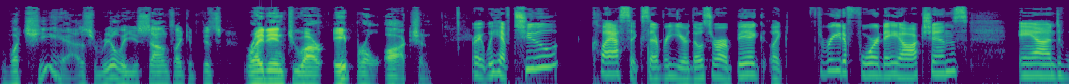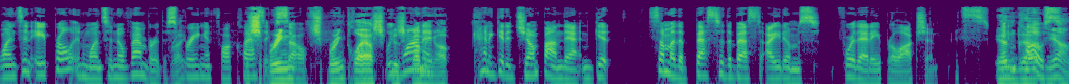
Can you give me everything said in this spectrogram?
what she has really sounds like it fits right into our April auction. Right. We have two classics every year. Those are our big, like three to four day auctions. and one's in April and one's in November, the Right. spring and fall The spring so spring classic we is want coming to up. kind of get a jump on that and get some of the best of the best items for that April auction. It's getting and uh, close. yeah,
